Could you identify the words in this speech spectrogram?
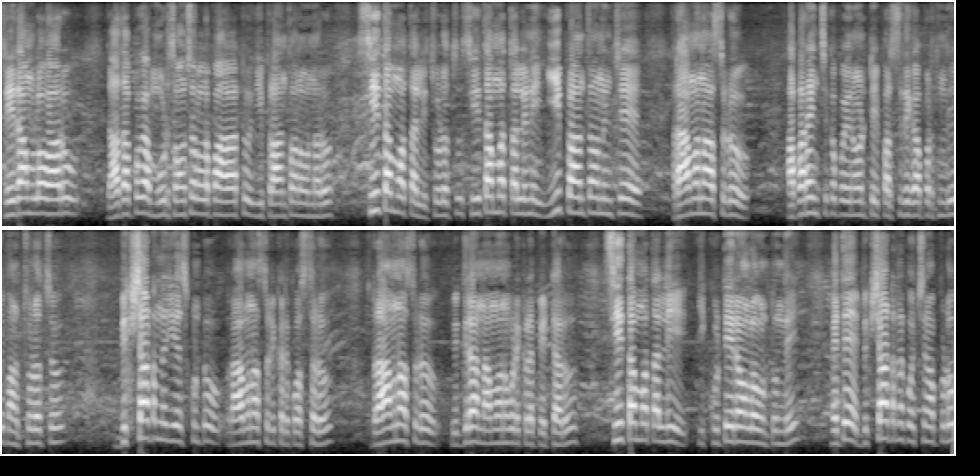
శ్రీరాముల వారు దాదాపుగా మూడు సంవత్సరాల పాటు ఈ ప్రాంతంలో ఉన్నారు. సీతమ్మ తల్లి చూడొచ్చు. సీతమ్మ తల్లిని ఈ ప్రాంతం నుంచే రామనాసుడు అపహరించకపోయినటువంటి పరిస్థితిగా పడుతుంది మనం చూడొచ్చు. భిక్షాటన చేసుకుంటూ రామనాసుడు ఇక్కడికి వస్తాడు. రామనాసుడు విగ్రహ నమూనా కూడా ఇక్కడ పెట్టారు. సీతమ్మ తల్లి ఈ కుటీరంలో ఉంటుంది. అయితే భిక్షాటనకు వచ్చినప్పుడు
